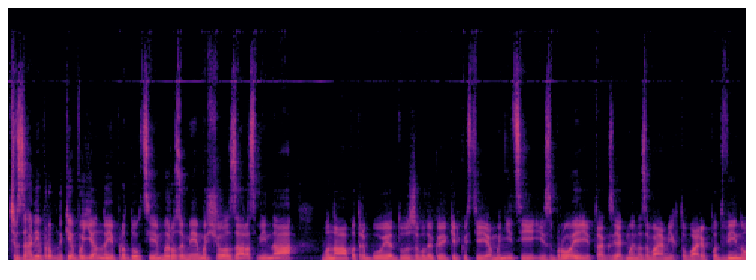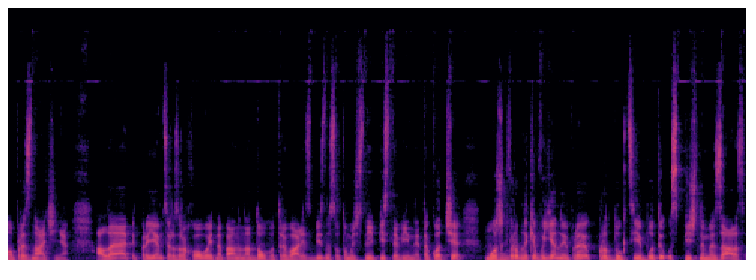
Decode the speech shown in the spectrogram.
чи взагалі виробники воєнної продукції? Ми розуміємо, що зараз війна вона потребує дуже великої кількості амуніції і зброї, і так як ми називаємо їх товарів подвійного призначення. Але підприємці розраховують напевно на довгу тривалість бізнесу, в тому числі і після війни. Так, от чи можуть виробники воєнної про- продукції бути успішними зараз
